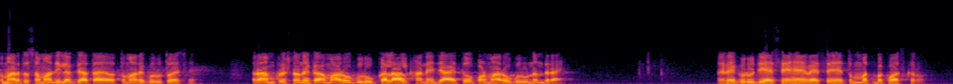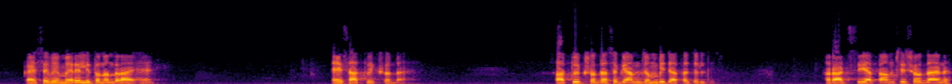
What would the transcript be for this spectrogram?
तुम्हारे तो समाधि लग जाता है और तुम्हारे गुरु तो ऐसे रामकृष्ण ने कहा, मारो गुरु कलाल खाने जाए तो पर मारो गुरु नंद राय। अरे गुरु जी ऐसे हैं, वैसे हैं, तुम मत बकवास करो। कैसे भी मेरे लिए तो नंद राय है। ऐसी सात्विक श्रद्धा है। सात्विक श्रद्धा से ज्ञान जम भी जाता जल्दी। राजसी या तामसी श्रद्धा है ना?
